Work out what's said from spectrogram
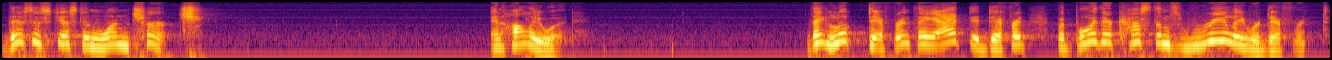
This is just in one church in Hollywood. They looked different, they acted different, but boy, their customs really were different.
